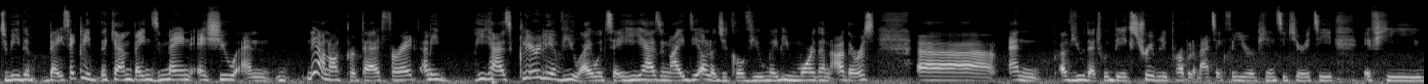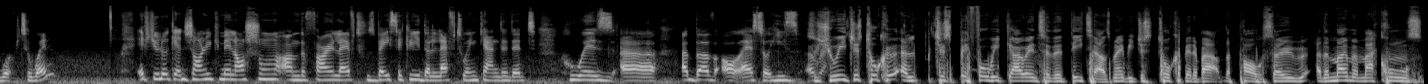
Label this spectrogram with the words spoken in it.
to be the basically the campaign's main issue, and they are not prepared for it. I mean, he has clearly a view. I would say he has an ideological view, maybe more than others, uh, and a view that would be extremely problematic for European security if he were to win. If you look at Jean-Luc Mélenchon on the far left, who's basically the left-wing candidate who is uh, above all else, so he's. So should we just talk uh, just before we go into the details? Maybe just talk a bit about the poll. So at the moment, Macron's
